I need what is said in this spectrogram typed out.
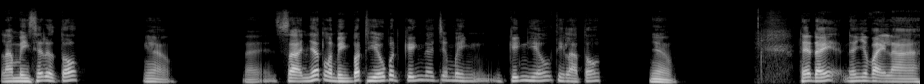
là mình sẽ được tốt nghe không Đấy. sợ nhất là mình bất hiếu bất kính thôi chứ mình kính hiếu thì là tốt nghe không? thế đấy nếu như vậy là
